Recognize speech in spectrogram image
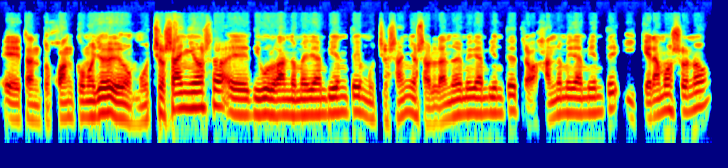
Eh, tanto Juan como yo llevo muchos años divulgando medio ambiente, muchos años hablando de medio ambiente, trabajando en medio ambiente y queramos o no,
